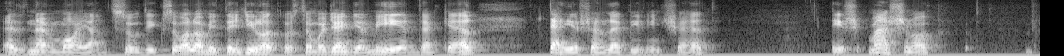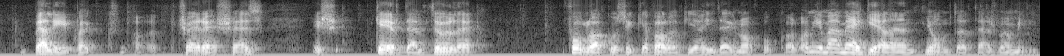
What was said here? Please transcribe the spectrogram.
ez nem ma játszódik. Szóval amit én nyilatkoztam, hogy engem mi érdekel, teljesen lebilincselt, és másnap belépek a csereshez, és kérdem tőle, foglalkozik-e valaki a hideg napokkal, ami már megjelent nyomtatásban mind.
